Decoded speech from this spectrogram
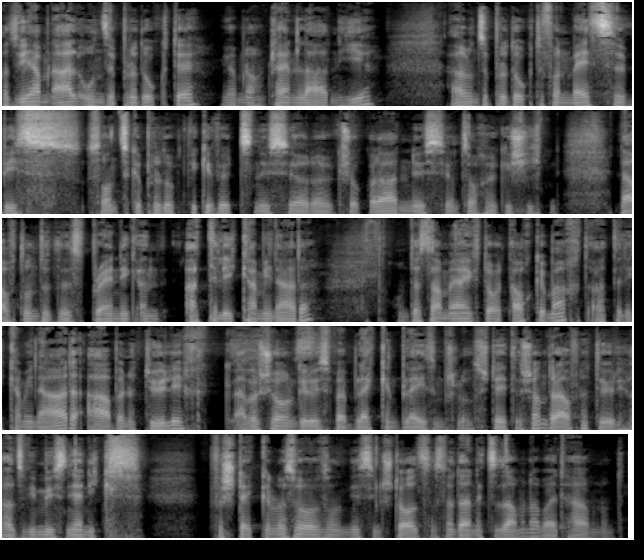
Also wir haben all unsere Produkte. Wir haben noch einen kleinen Laden hier. All unsere Produkte von Messer bis sonstige Produkte wie Gewürznüsse oder Schokoladennüsse und solche Geschichten läuft unter das Branding Atelier Caminada. Und das haben wir eigentlich dort auch gemacht. Atelier Caminada. Aber natürlich, aber schon gelöst bei Black and Blaze am Schluss steht das schon drauf natürlich. Also wir müssen ja nichts verstecken oder so, sondern wir sind stolz, dass wir da eine Zusammenarbeit haben. Und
